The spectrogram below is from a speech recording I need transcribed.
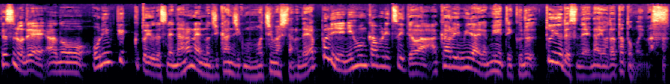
ですので、あの、オリンピックというですね、7年の時間軸も持ちましたので、やっぱり日本本株については明るい未来が見えてくるというですね、内容だったと思います。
